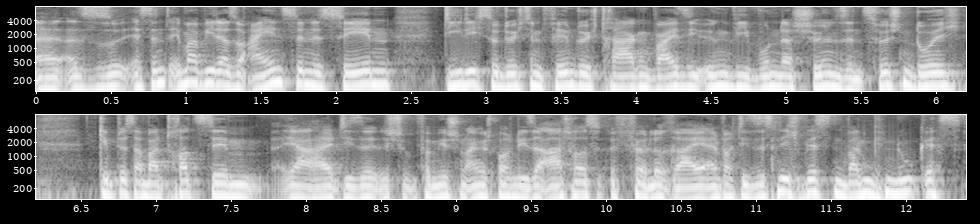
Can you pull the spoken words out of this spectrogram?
äh, also es sind immer wieder so einzelne Szenen, die dich so durch den Film durchtragen, weil sie irgendwie wunderschön sind. Zwischendurch gibt es aber trotzdem, ja, halt diese, von mir schon angesprochen, diese Arthouse-Völlerei, einfach dieses Nicht-Wissen, wann genug ist,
